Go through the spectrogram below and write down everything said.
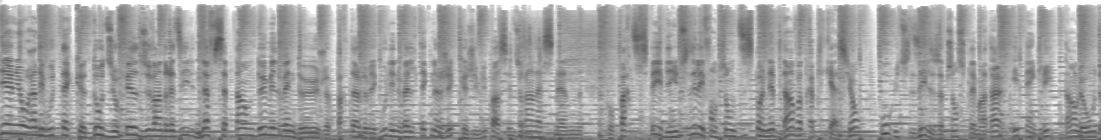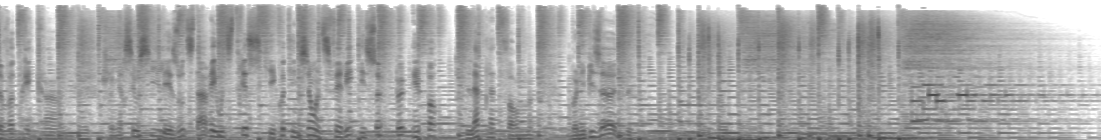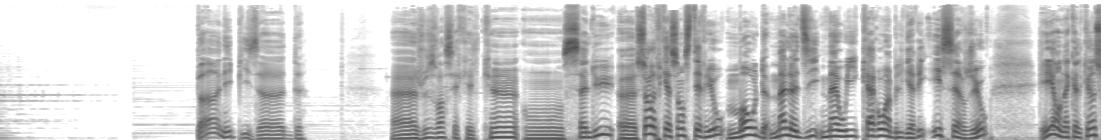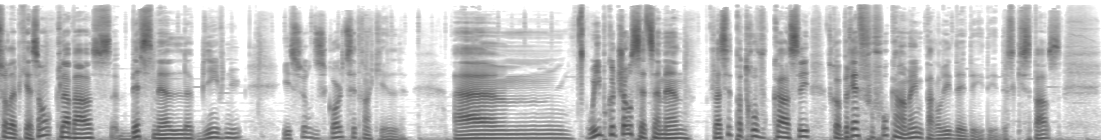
Bienvenue au rendez-vous tech d'Audiophile du vendredi 9 septembre 2022. Je partage avec vous les nouvelles technologiques que j'ai vues passer durant la semaine. Pour participer, eh bien utiliser les fonctions disponibles dans votre application ou utiliser les options supplémentaires épinglées dans le haut de votre écran. Je remercie aussi les auditeurs et auditrices qui écoutent l'émission en et ce, peu importe la plateforme. Bon épisode! Bon épisode. Euh, juste voir s'il y a quelqu'un. On salue euh, sur l'application stéréo Maude, Malody, Maui, Caro en Bulgarie et Sergio. Et on a quelqu'un sur l'application Clubhouse, Besmel, bienvenue. Et sur Discord, c'est tranquille. Euh, oui, beaucoup de choses cette semaine. Je vais essayer de pas trop vous casser. En tout cas, bref, il faut quand même parler de, de ce qui se passe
